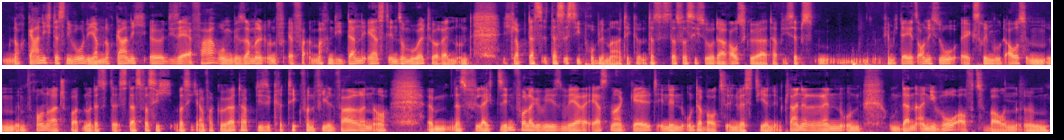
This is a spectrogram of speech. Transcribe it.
noch gar nicht das Niveau, die haben noch gar nicht äh, diese Erfahrungen gesammelt und machen die dann erst in so einem World Tour Rennen. Und ich glaube, das, das ist die Problematik. Und das ist das, was ich so da rausgehört habe. Ich selbst kenne mich da jetzt auch nicht so extrem gut aus im, im, im Frauenradsport. Nur das, das ist das, was ich, was ich einfach gehört habe, diese Kritik von vielen Fahrerinnen auch, ähm, dass vielleicht sinnvoller gewesen wäre, erstmal Geld in den Unterbau zu investieren, in kleinere Rennen und um dann ein Niveau aufzubauen. Ähm,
